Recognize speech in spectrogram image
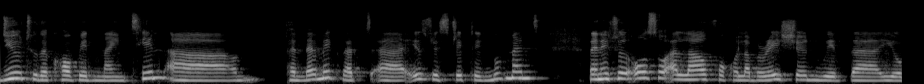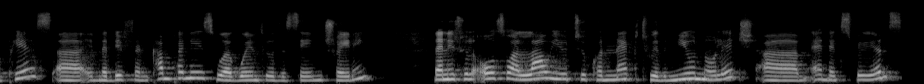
due to the COVID-19 um, pandemic that uh, is restricting movement. Then it will also allow for collaboration with uh, your peers uh, in the different companies who are going through the same training. Then it will also allow you to connect with new knowledge um, and experience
